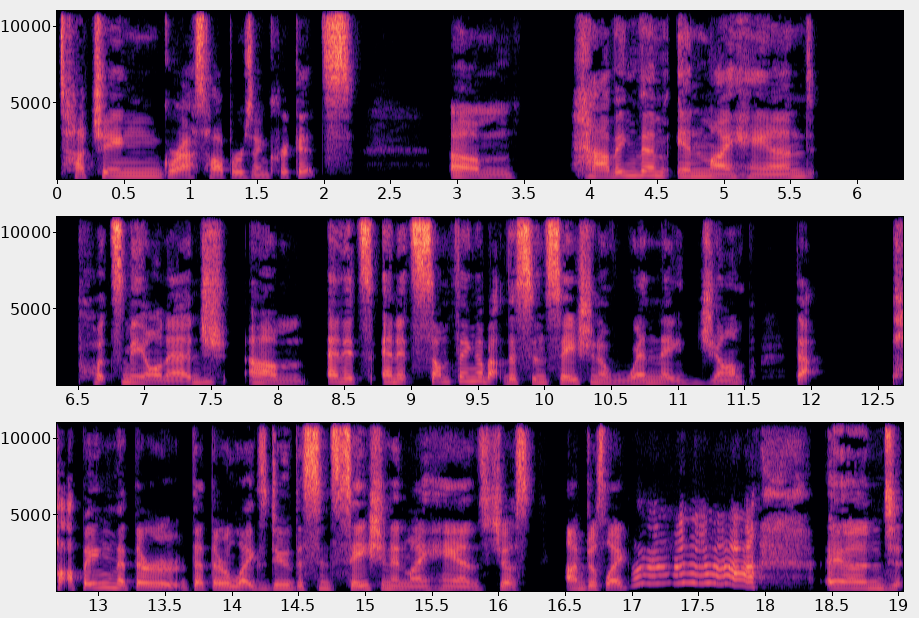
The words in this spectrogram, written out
touching grasshoppers and crickets. Um, having them in my hand puts me on edge. Um, and it's, and it's something about the sensation of when they jump, that popping that their, that their legs do, the sensation in my hands just, I'm just like, ah! And,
